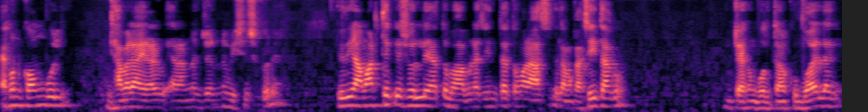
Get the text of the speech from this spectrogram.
এখন কম বলি, ঝামেলা এড়া- এড়ানোর জন্য বিশেষ করে। যদি আমার থেকে চললে এত ভাবনা চিন্তা তোমার আসে, তাহলে আমার কাছেই থাকো। এখন বলতে আমার খুব ভয় লাগে।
